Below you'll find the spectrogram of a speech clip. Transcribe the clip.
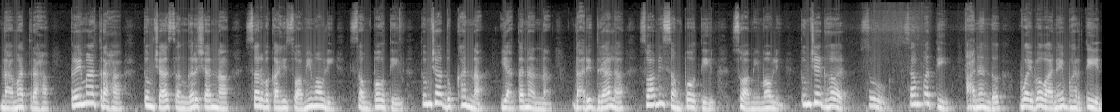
नामात राहा प्रेमात राहा. तुमच्या संघर्षांना सर्व काही स्वामी माऊली संपवतील. तुमच्या दुःखांना यातनांना दारिद्र्याला स्वामी संपवतील. स्वामी माऊली तुमचे घर सुख संपत्ती आनंद वैभवाने भरतील.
